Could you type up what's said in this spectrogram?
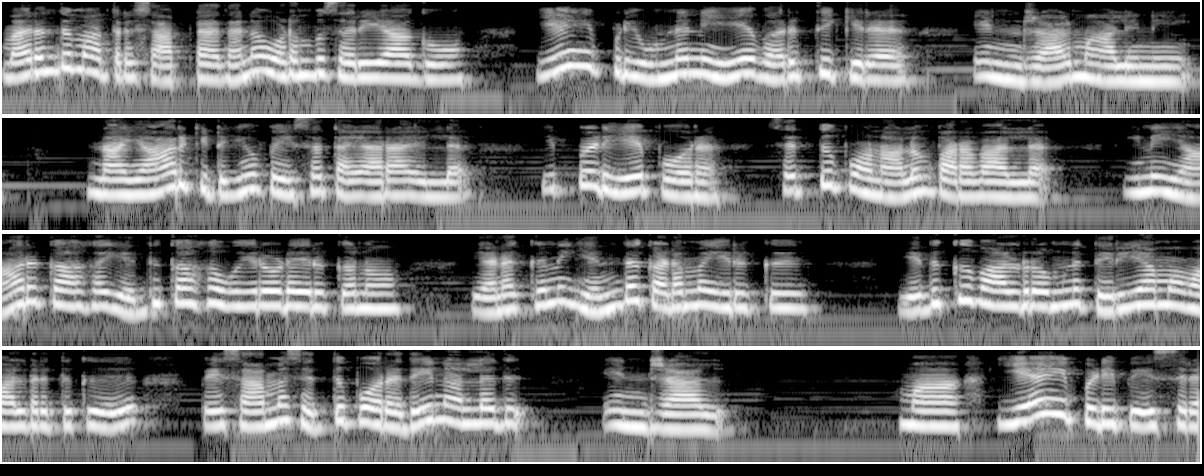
மருந்து மாத்திரை சாப்பிட்டா தானே உடம்பு சரியாகும்? ஏன் இப்படி உன்னை நீயே வருத்திக்கிற? என்றாள் மாலினி. நான் யார்கிட்டையும் பேச தயாரா இல்லை. இப்படியே போகிறேன் செத்து போனாலும் பரவாயில்ல. இனி யாருக்காக எதுக்காக உயிரோட இருக்கணும்? எனக்குன்னு எந்த கடமை இருக்குது எதுக்கு வாழ்கிறோம்னு தெரியாமல் வாழ்கிறதுக்கு பேசாமல் செத்து போகிறதே நல்லது என்றாள். மா ஏன் இப்படி பேசுகிற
